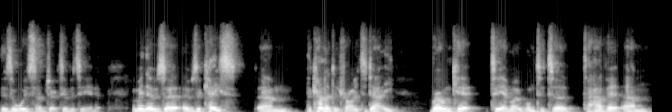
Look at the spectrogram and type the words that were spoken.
there's always subjectivity in it. I mean there was a there was a case um, the canada tried today. Rowan Kitt tmo wanted to to have it um,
